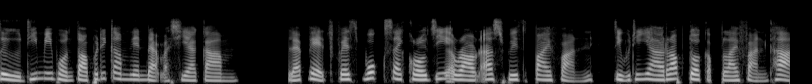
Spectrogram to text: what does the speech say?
สื่อที่มีผลต่อพฤติกรรมเรียนแบบอาชญากรรม และเพจ Facebook Psychology Around Us with ปลายฝัน จิตวิทยารอบตัวกับปลายฝันค่ะ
